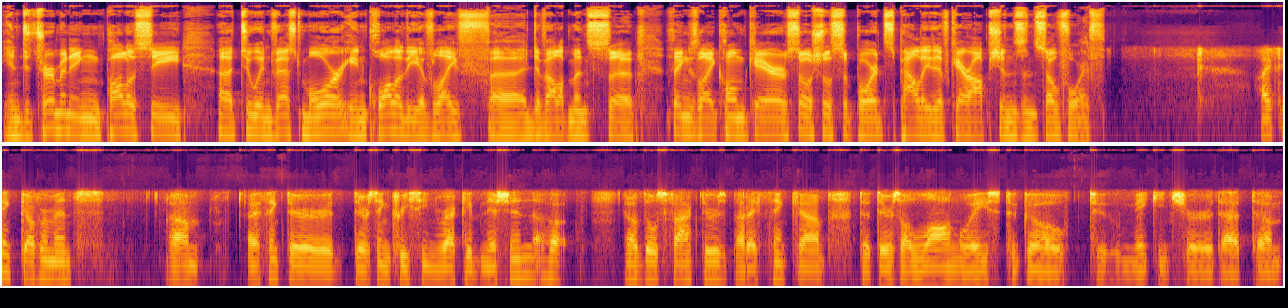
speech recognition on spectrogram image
in determining policy uh, to invest more in quality of life uh, developments, uh, things like home care, social supports, palliative care options, and so forth? I think governments. Um, I think there there's increasing recognition of, of those factors, but I think um, that there's a long ways to go to making sure that um,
